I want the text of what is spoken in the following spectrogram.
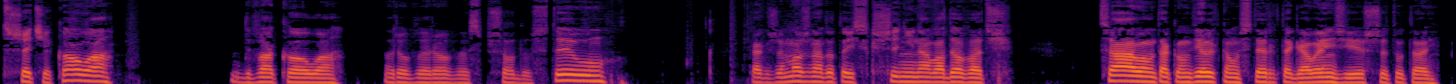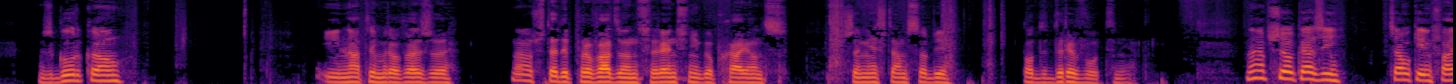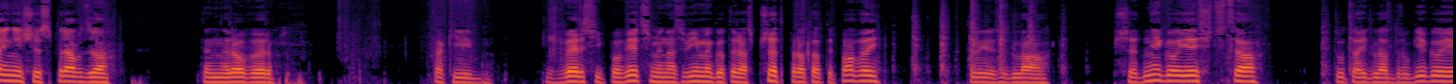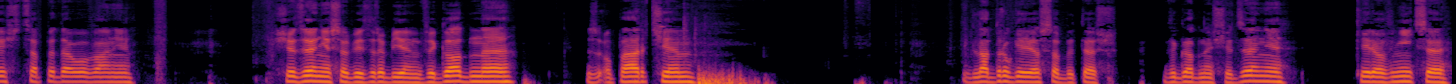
trzecie koła, dwa koła rowerowe z przodu, z tyłu. Także można do tej skrzyni naładować całą taką wielką stertę gałęzi jeszcze tutaj z górką i na tym rowerze No już wtedy prowadząc, ręcznie go pchając, przemieszczam sobie pod drewutnie. No a przy okazji całkiem fajnie się sprawdza ten rower taki w wersji powiedzmy, nazwijmy go teraz przedprototypowej. Tu jest dla przedniego jeźdźca, tutaj dla drugiego jeźdźca pedałowanie. Siedzenie sobie zrobiłem wygodne, z oparciem. Dla drugiej osoby też wygodne siedzenie. Kierownicę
